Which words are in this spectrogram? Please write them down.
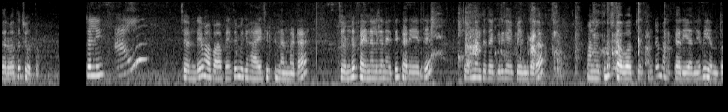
తర్వాత చూద్దాం. తల్లి. చూడండి మా పాప అయితే మీకు హాయ్ చెప్పింది అనమాట చూడండి ఫైనల్గానైతే కర్రీ అయితే చూడండి అంత దగ్గరగా అయిపోయింది కదా. మనం ఇప్పుడు స్టవ్ ఆఫ్ చేసుకుంటే మనకి కర్రీ అనేది ఎంతో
